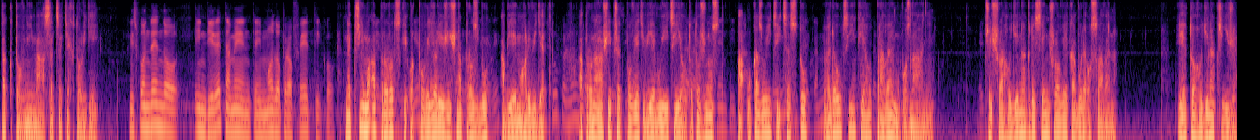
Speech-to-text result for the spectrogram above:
Tak to vnímá srdce těchto lidí. Nepřímo a prorocky odpověděl Ježíš na prozbu, aby jej mohli vidět, a pronáší předpověď vyjevující jeho totožnost a ukazující cestu vedoucí k jeho pravému poznání. Přišla hodina, kdy syn člověka bude oslaven. Je to hodina kříže.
